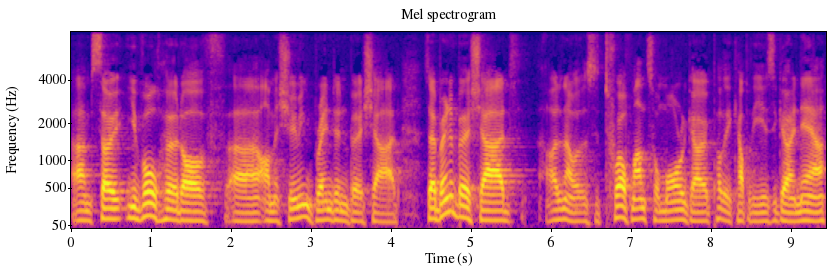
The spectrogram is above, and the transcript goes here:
Um, so you've all heard of, uh, I'm assuming, Brendon Burchard. So Brendon Burchard, I don't know, it was 12 months or more ago, probably a couple of years ago now,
